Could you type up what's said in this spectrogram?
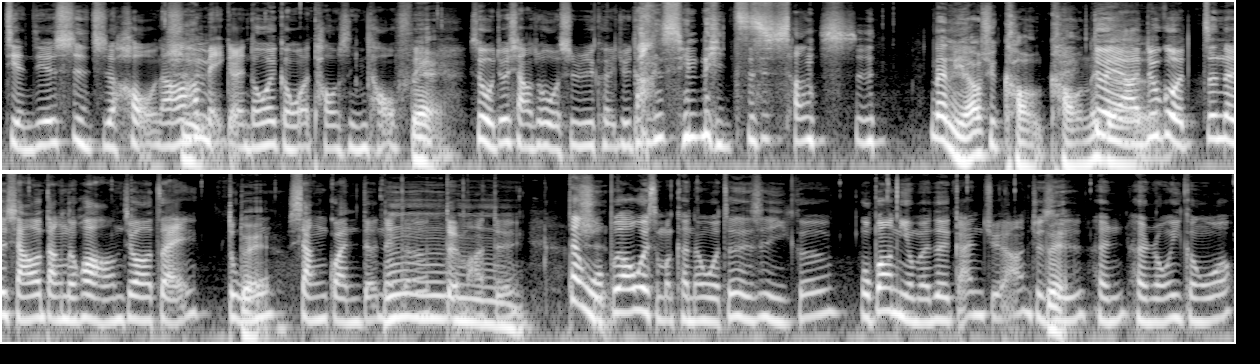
剪接室之后，然后他每个人都会跟我掏心掏肺，所以我就想说，我是不是可以去当 心理咨商师？那你要去考考那个？对啊，如果真的想要当的话，好像就要再读相关的那个，嗯对吗？对。但我不知道为什么，可能我真的是一个，我不知道你有没有这个感觉啊，就是很很容易跟我，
